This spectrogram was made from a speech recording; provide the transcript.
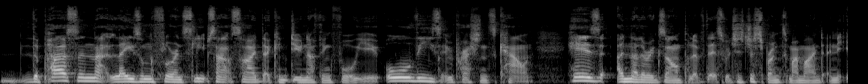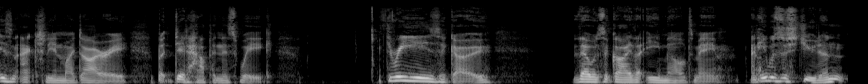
the person that lays on the floor and sleeps outside that can do nothing for you. All these impressions count. Here's another example of this which has just sprung to my mind and isn't actually in my diary but did happen this week. 3 years ago there was a guy that emailed me and he was a student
